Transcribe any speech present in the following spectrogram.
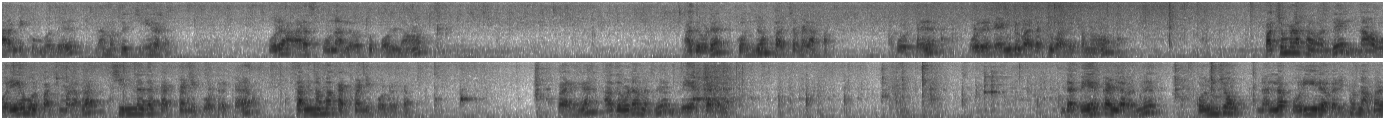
ஆரம்பிக்கும் போது நமக்கு ஜீரகம். ஒரு அரை ஸ்பூன் அளவுக்கு போடலாம். அதோட கொஞ்சம் பச்சை மிளகாய் போட்டு ஒரு ரெண்டு வதக்கு வதக்கணும். பச்சை மிளகாய் வந்து நான் ஒரே ஒரு பச்சை மிளகாய் சின்னதாக கட் பண்ணி போட்டிருக்கேன். சன்னமாக கட் பண்ணி போட்டிருக்கேன். பாருங்க அதோட வந்து வேர்க்கடலை. இந்த வேர்க்கடலை வந்து கொஞ்சம் நல்லா பொரியிற வரைக்கும் நம்ம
